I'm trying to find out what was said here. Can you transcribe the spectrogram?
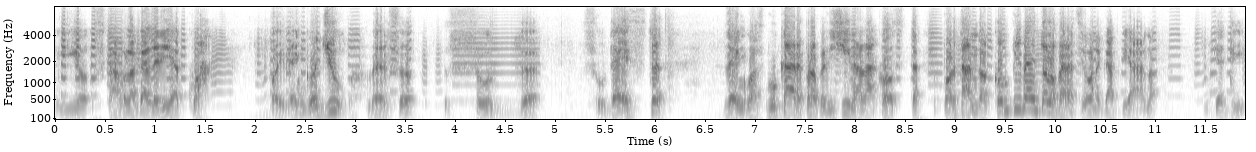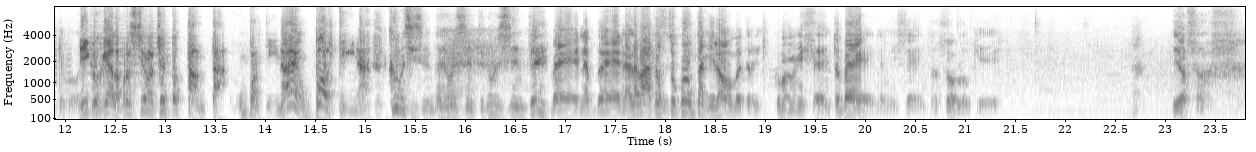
Io scavo la galleria qua, poi vengo giù verso sud, sud-est, vengo a sbucare proprio vicino alla costa, portando a compimento l'operazione Gabbiano. Che dite voi? Dico che ha la pressione a 180. Un portina, eh? Un portina. Come si sente? Come si sente? Come si sente? Bene, bene, elevato sto conta chilometri. Come mi sento? Bene, mi sento, solo che... Io soffro.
